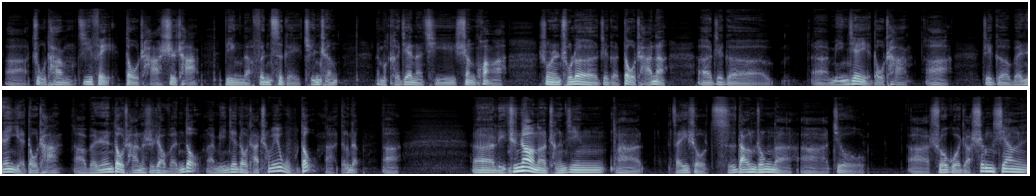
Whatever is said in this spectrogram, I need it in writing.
啊煮汤击沸斗茶试茶，并呢分赐给群臣。那么可见呢其盛况啊。宋人除了这个斗茶呢，呃这个呃民间也斗茶啊。这个文人也斗茶啊，文人斗茶呢是叫文斗啊，民间斗茶称为武斗啊等等。啊，呃，李清照呢曾经啊，在一首词当中呢啊，就啊说过叫生香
